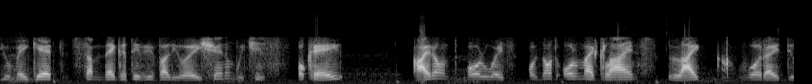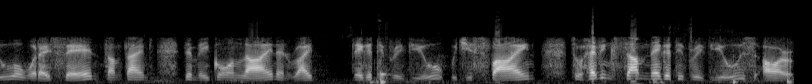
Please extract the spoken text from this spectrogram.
you may get some negative evaluation, which is okay. I don't always, or not all my clients like what I do or what I say, and sometimes they may go online and write negative review, which is fine. So having some negative reviews are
